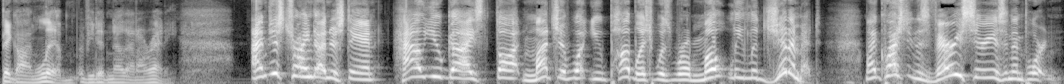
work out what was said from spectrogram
big on lib, if you didn't know that already. I'm just trying to understand how you guys thought much of what you published was remotely legitimate. My question is very serious and important.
